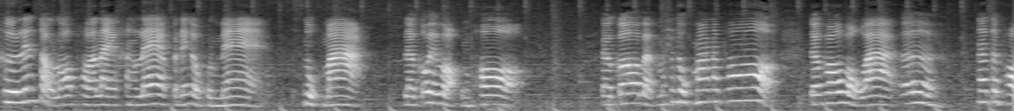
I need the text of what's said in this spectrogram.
คือเล่นสองรอบเพราะอะไรครั้งแรกไปเล่นกับคุณแม่สนุกมาก แล้วก็ไปบอกคุณพ่อ แล้วก็แบบมันสนุกมากนะพ่อ แล้วพ่อก็บอกว่า เออ น่าจะพอ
